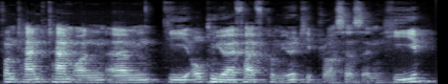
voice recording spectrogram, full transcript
from time to time on um, the OpenUI5 community process. And he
